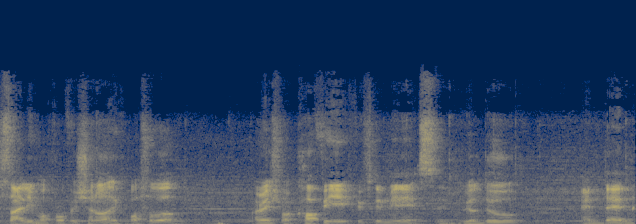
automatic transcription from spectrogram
slightly more professional if possible arrange for coffee 15 minutes will do and then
